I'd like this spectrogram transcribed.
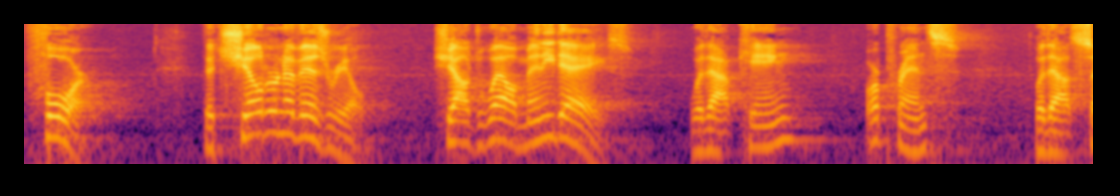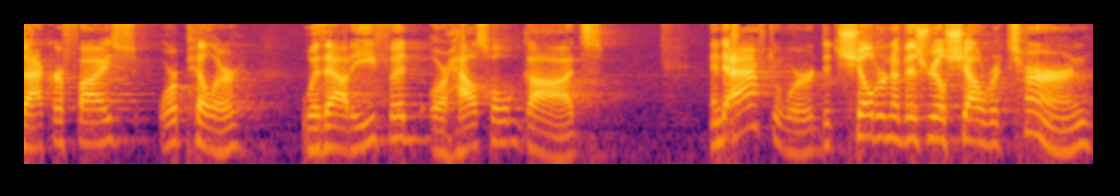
Four, the children of Israel shall dwell many days without king or prince, without sacrifice or pillar, without ephod or household gods. And afterward, the children of Israel shall return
